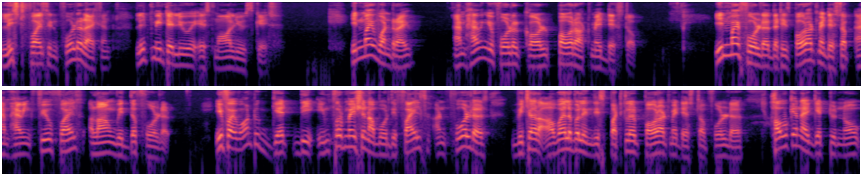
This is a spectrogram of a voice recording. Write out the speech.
list files in folder action, let me tell you a small use case. In my OneDrive, I'm having a folder called Power Automate Desktop. In my folder that is Power Automate Desktop, I'm having few files along with the folder. If I want to get the information about the files and folders which are available in this particular Power Automate Desktop folder, how can I get to know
